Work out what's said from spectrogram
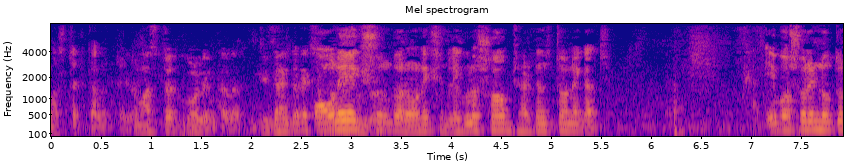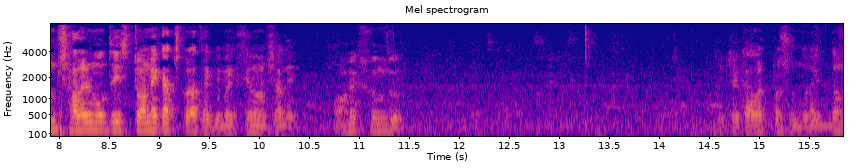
মাস্টার্ড কালারটা এটা মাস্টার্ড গোল্ডেন কালার ডিজাইনটা অনেক সুন্দর? অনেক সুন্দর। এগুলো সব ঝাড়খান্ড স্টোনে কাজ। এই বছরের নতুন শালের মধ্যে স্টোনে কাজ করা থাকবে ম্যাক্সিমাম শালে। অনেক সুন্দর। এটার কালারটা সুন্দর একদম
